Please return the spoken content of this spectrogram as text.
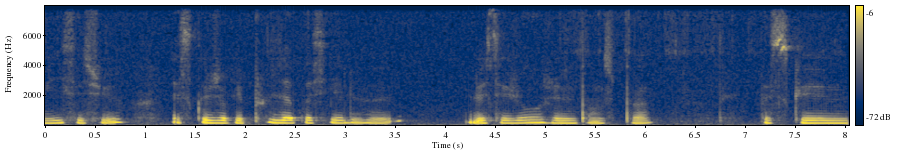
Oui, c'est sûr. Est-ce que j'aurais plus apprécié le, le séjour? Je ne pense pas. Parce que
